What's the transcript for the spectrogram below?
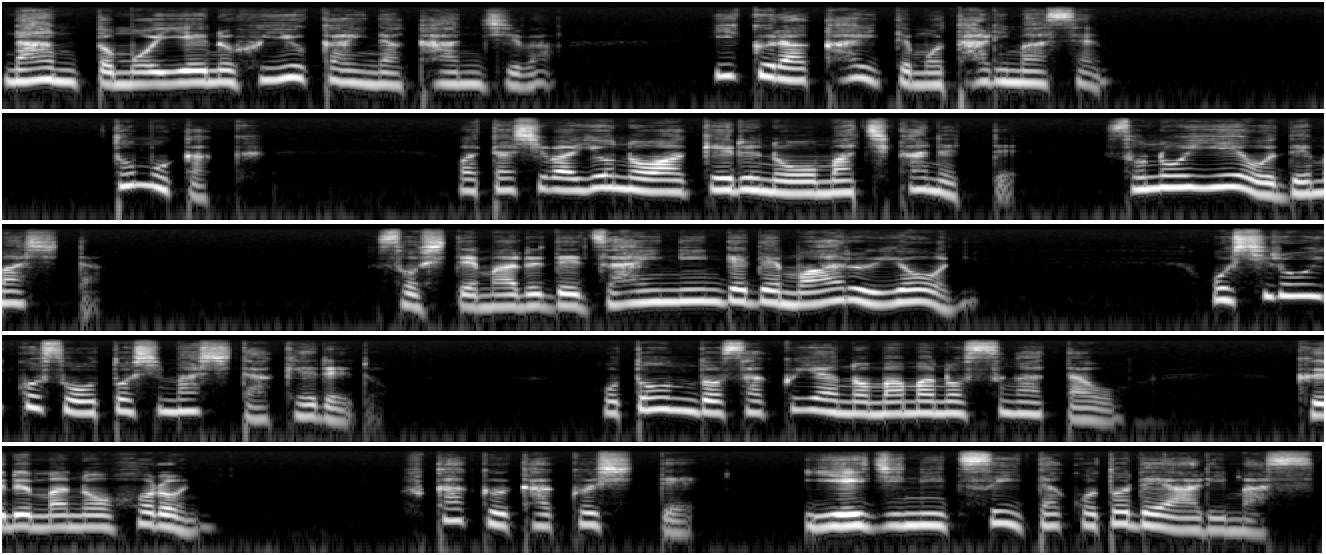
何とも言えぬ不愉快な感じはいくら書いても足りません。ともかく私は夜の明けるのを待ちかねてその家を出ました。そしてまるで罪人ででもあるようにおしろいこそ落としましたけれどほとんど昨夜のままの姿を車の幌に深く隠して家路に着いたことであります。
